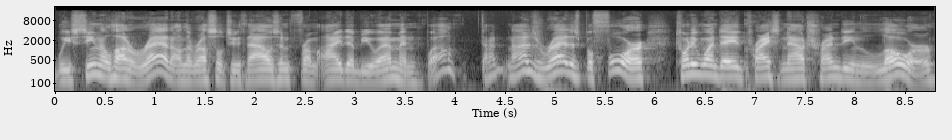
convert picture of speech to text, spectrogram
we've seen a lot of red on the Russell 2000 from IWM, and well, not, not as red as before. 21 day price now trending lower,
